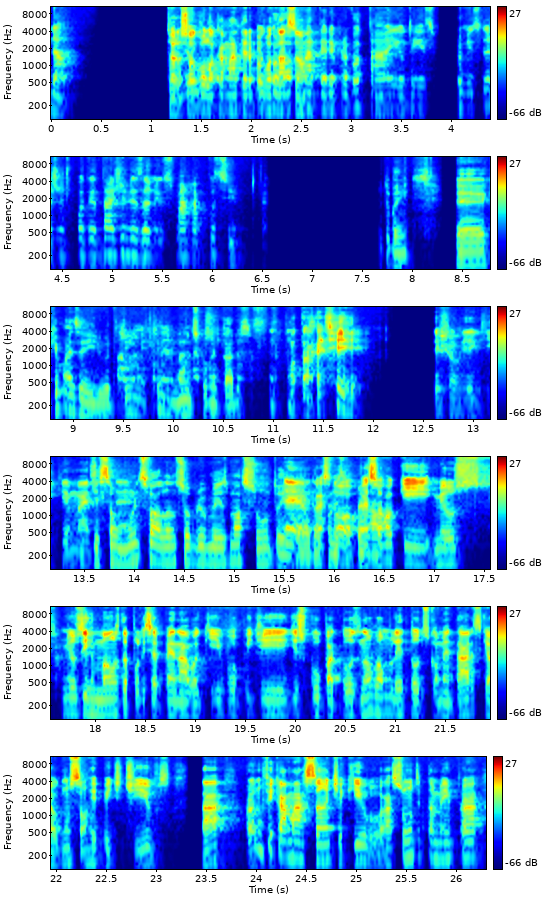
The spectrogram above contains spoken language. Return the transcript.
Não. A senhora só Eu- coloca a matéria pra eu votação. coloco a matéria para votar e eu tenho esse compromisso da gente poder estar agilizando isso o mais rápido possível. Muito bem. É, que mais aí, Yuri? Tem, tem muitos batatinha. comentários. Vontade. Deixa eu ver aqui o que mais. Que são tem. muitos falando sobre o mesmo assunto aí É, da, da pessoal, Polícia Penal. pessoal que. Meus, meus irmãos da Polícia Penal aqui, vou pedir desculpa a todos. Não vamos ler todos os comentários, que alguns são repetitivos, tá? Pra não ficar maçante aqui o assunto e também pra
